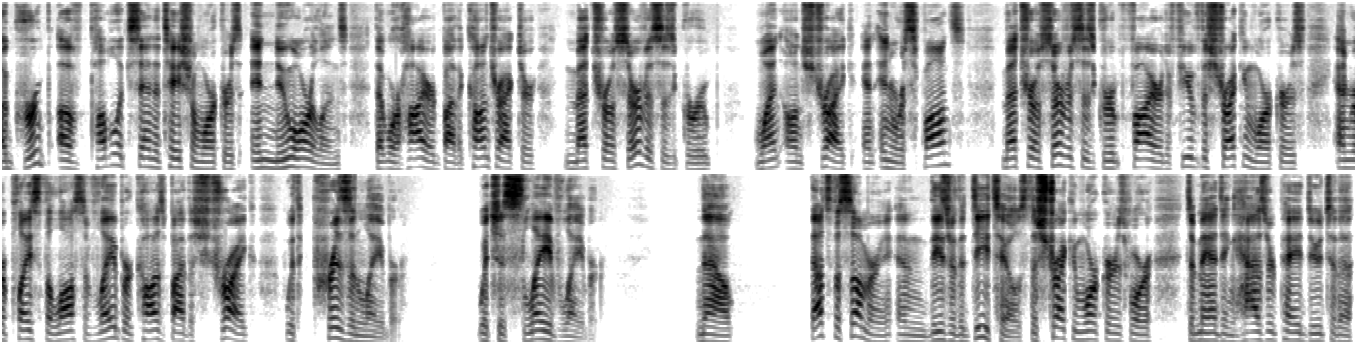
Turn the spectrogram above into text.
a group of public sanitation workers in New Orleans that were hired by the contractor Metro Services Group went on strike, and in response, Metro Services Group fired a few of the striking workers and replaced the loss of labor caused by the strike with prison labor, which is slave labor. Now, that's the summary, and these are the details. The striking workers were demanding hazard pay due to the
